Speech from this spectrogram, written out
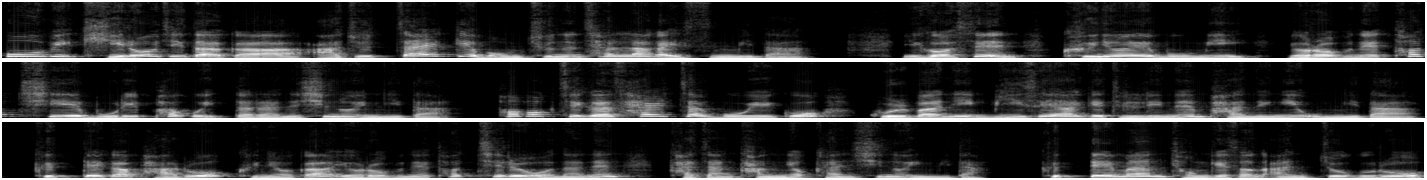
호흡이 길어지다가 아주 짧게 멈추는 찰나가 있습니다. 이것은 그녀의 몸이 여러분의 터치에 몰입하고 있다라는 신호입니다. 허벅지가 살짝 모이고 골반이 미세하게 들리는 반응이 옵니다. 그때가 바로 그녀가 여러분의 터치를 원하는 가장 강력한 신호입니다. 그때만 경계선 안쪽으로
